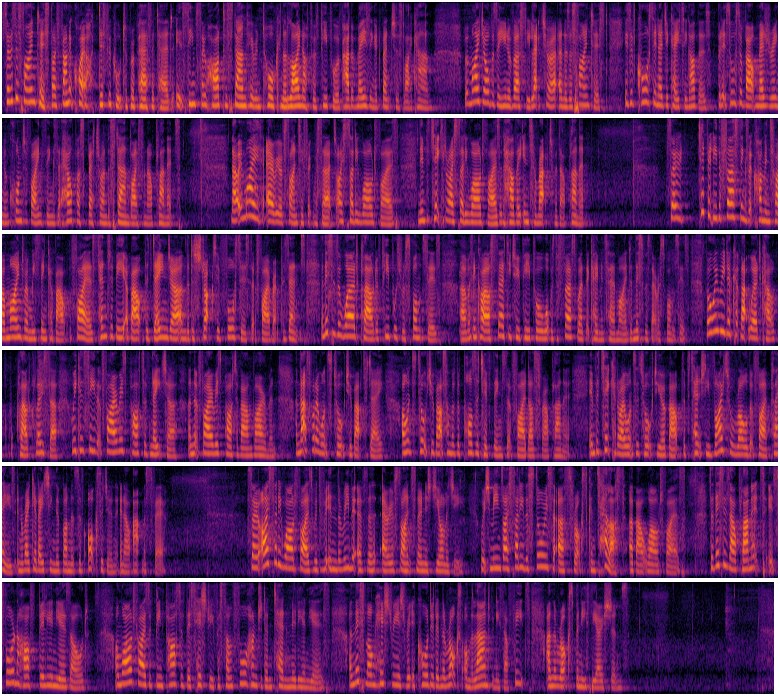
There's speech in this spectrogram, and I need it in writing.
So, as a scientist, I found it quite difficult to prepare for TED. It seems so hard to stand here and talk in a lineup of people who have had amazing adventures like Anne. But my job as a university lecturer and as a scientist is, of course, in educating others, but it's also about measuring and quantifying things that help us better understand life on our planet. Now, in my area of scientific research, I study wildfires, and in particular, I study wildfires and how they interact with our planet. So, typically the first things that come into our mind when we think about fires tend to be about the danger and the destructive forces that fire represents. And this is a word cloud of people's responses. Um, I think I asked 32 people what was the first word that came into their mind, and this was their responses. But when we look at that word cloud closer, we can see that fire is part of nature and that fire is part of our environment. And that's what I want to talk to you about today. I want to talk to you about some of the positive things that fire does for our planet. In particular, I want to talk to you about the potentially vital role that fire plays in regulating the abundance of oxygen in our atmosphere. So, I study wildfires within the remit of the area of science known as geology, which means I study the stories that Earth's rocks can tell us about wildfires. So, this is our planet, it's four and a half billion years old. And wildfires have been part of this history for some 410 million years. And this long history is recorded in the rocks on the land beneath our feet and the rocks beneath the oceans.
